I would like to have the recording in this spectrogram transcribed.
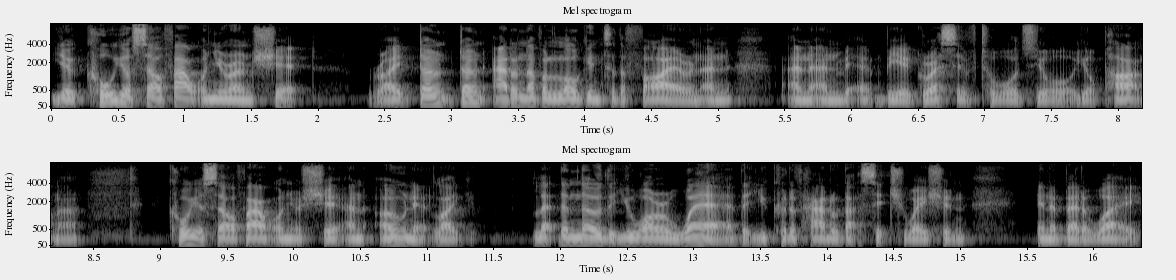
you know, call yourself out on your own shit, right? Don't don't add another log into the fire and and and, and be aggressive towards your your partner call yourself out on your shit and own it. Like, let them know that you are aware that you could have handled that situation in a better way.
